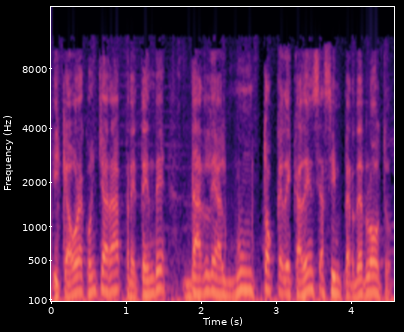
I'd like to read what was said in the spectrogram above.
y que ahora con Chará pretende darle algún toque de cadencia sin perder lo otro.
